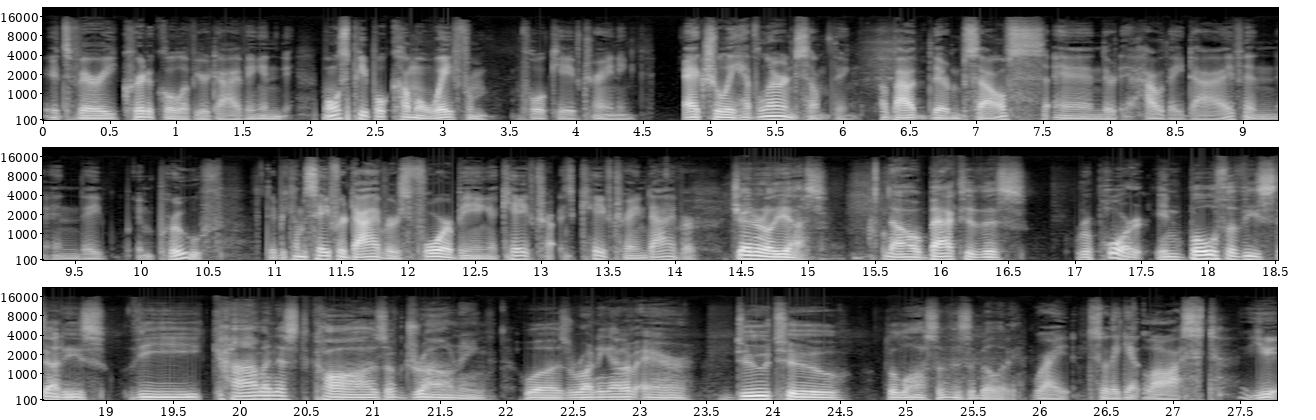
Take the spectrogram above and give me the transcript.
It's very critical of your diving, and most people come away from full cave training actually have learned something about themselves and their, how they dive, and, and they improve. They become safer divers for being a cave tra- cave trained diver. Generally, yes. Now, back to this report. In both of these studies, the commonest cause of drowning was running out of air due to the loss of visibility. Right. So they get lost. You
